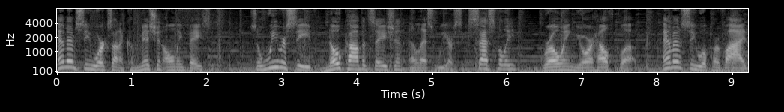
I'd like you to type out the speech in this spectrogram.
MMC works on a commission only basis, so we receive no compensation unless we are successfully growing your health club. MMC will provide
